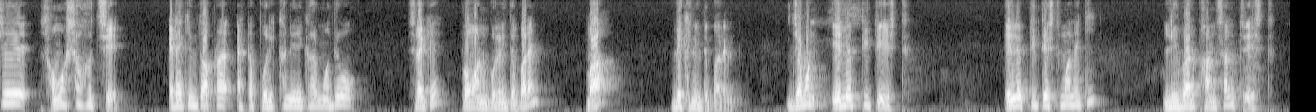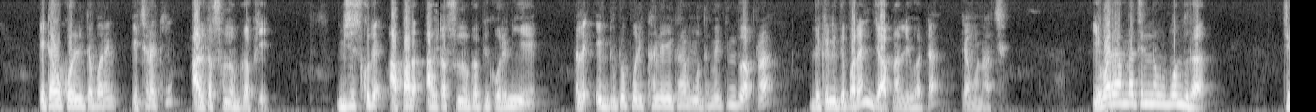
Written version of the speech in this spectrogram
যে সমস্যা হচ্ছে, এটা কিন্তু আপনার একটা পরীক্ষা নিরীক্ষার মধ্যেও সেটাকে প্রমাণ করে নিতে পারেন বা দেখে নিতে পারেন। যেমন এলএফটি টেস্ট এলএফটি টেস্ট মানে কি? লিভার ফাংশন টেস্ট এটাও করে নিতে পারেন। এছাড়া কি? আলট্রাসোনোগ্রাফি বিশেষ করে আপার আলট্রাসোনোগ্রাফি করে নিয়ে তাহলে এই দুটো পরীক্ষা নিরীক্ষার মাধ্যমে কিন্তু আপনারা দেখে নিতে পারেন যে আপনার লিভারটা কেমন আছে। এবারে আমরা জেনে নেব বন্ধুরা যে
